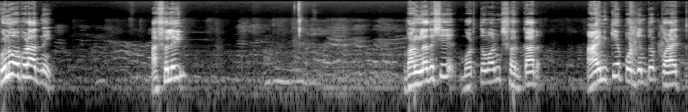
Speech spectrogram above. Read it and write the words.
কোনো অপরাধ নেই। আসলেই বাংলাদেশে বর্তমান সরকার আইনকে পর্যন্ত করায়ত্ত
